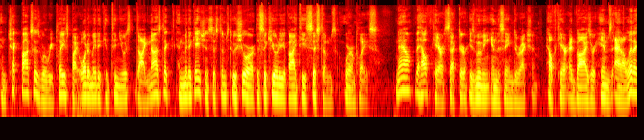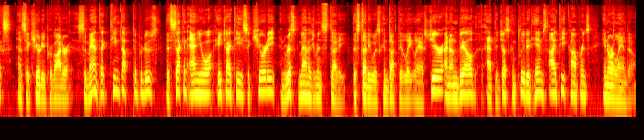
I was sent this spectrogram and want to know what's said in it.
and checkboxes were replaced by automated continuous diagnostic and mitigation systems to assure the security of IT systems were in place. Now, the healthcare sector is moving in the same direction. Healthcare advisor HIMSS Analytics and security provider Symantec teamed up to produce the second annual HIT Security and Risk Management Study. The study was conducted late last year and unveiled at the just completed HIMSS IT conference in Orlando.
